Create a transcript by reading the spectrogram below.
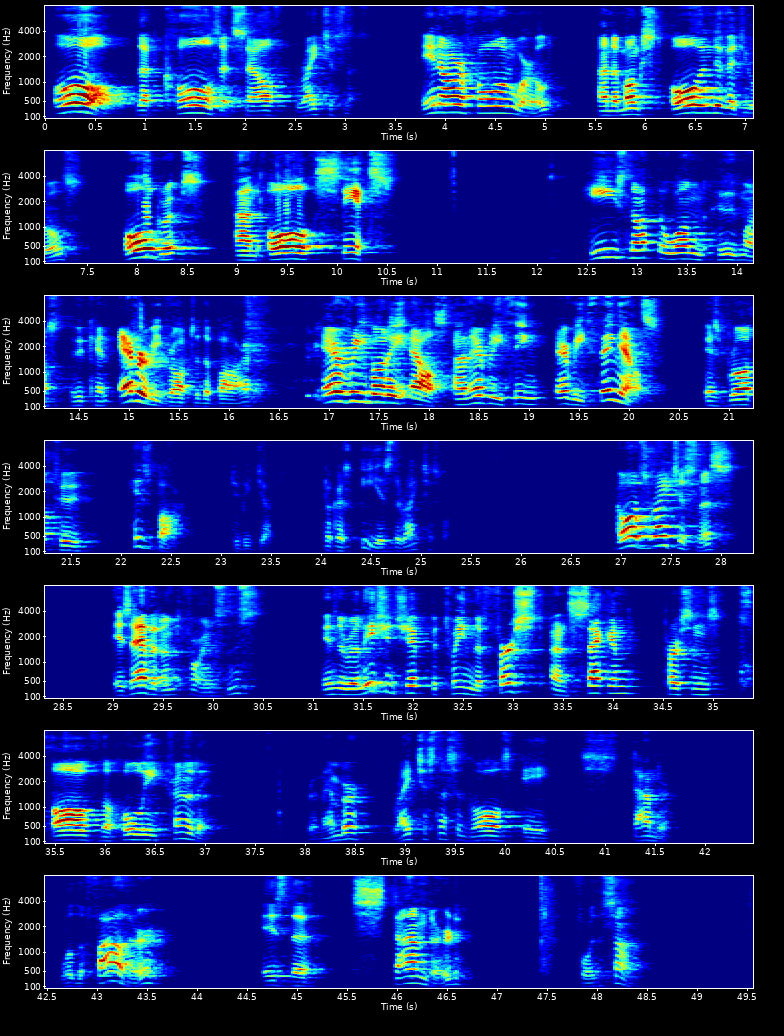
all that calls itself righteousness in our fallen world and amongst all individuals, all groups, and all states. He's not the one who must who can ever be brought to the bar. Everybody else and everything everything else is brought to his bar to be judged because he is the righteous one. God's righteousness is evident, for instance, in the relationship between the first and second persons of the Holy Trinity. Remember, righteousness involves a standard. Well, the Father is the standard for the Son.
